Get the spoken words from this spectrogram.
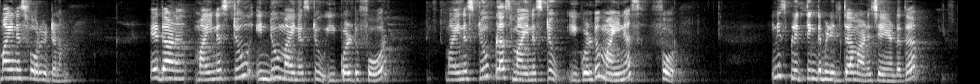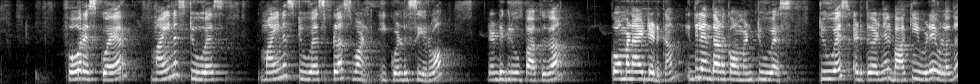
മൈനസ് ഫോർ കിട്ടണം. ഏതാണ്? Minus two into minus two equal to four minus two plus minus two equal to minus four ഇനി സ്പ്ലിറ്റിംഗ് ദ മിഡിൽ ടേം ആണ് ചെയ്യേണ്ടത്. Four s square minus two s minus two s plus one equal to zero രണ്ട് ഗ്രൂപ്പ് ആക്കുക. കോമൺ ആയിട്ട് എടുക്കാം. ഇതിലെന്താണ് common two s two s എടുത്തു കഴിഞ്ഞാൽ ബാക്കി ഇവിടെ ഉള്ളത്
